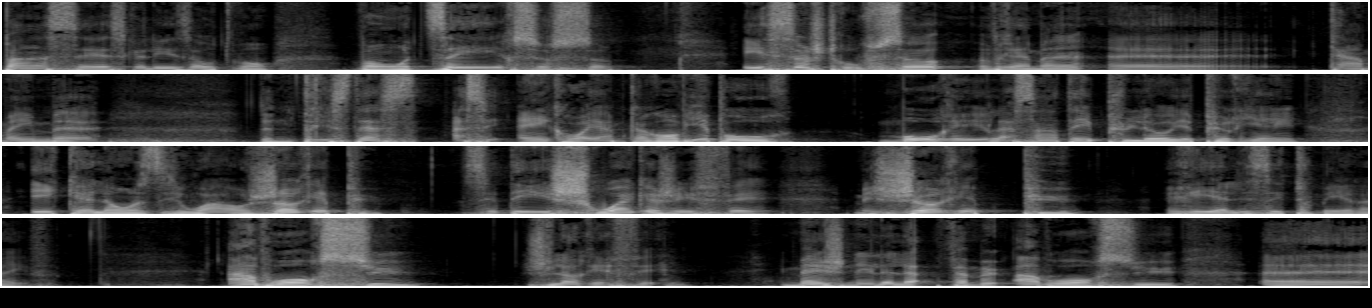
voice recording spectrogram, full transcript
pensaient, ce que les autres vont, dire sur ça. Et ça, je trouve ça vraiment euh, quand même euh, d'une tristesse assez incroyable. Quand on vient pour mourir, la santé n'est plus là, il n'y a plus rien, et que là, on se dit, waouh, j'aurais pu. C'est des choix que j'ai faits, mais j'aurais pu réaliser tous mes rêves. Avoir su, je l'aurais fait. Imaginez le, fameux avoir su, euh,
